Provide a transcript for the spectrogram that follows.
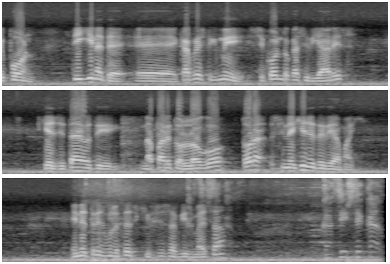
Λοιπόν, τι γίνεται, ε, κάποια στιγμή σηκώνει το Κασιδιάρης και ζητάει ότι να πάρει το λόγο. Τώρα συνεχίζεται η διαμάχη. Είναι τρεις βουλευτές της Χρυσής Αυγής μέσα. Καθίστε κάτω.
